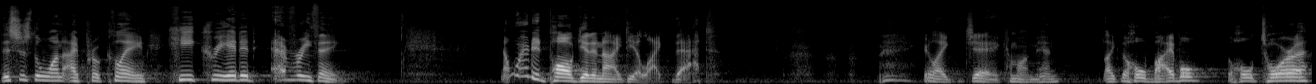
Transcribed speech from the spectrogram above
this is the one I proclaim. He created everything. Now, where did Paul get an idea like that? You're like, Jay, come on, man. Like the whole Bible, the whole Torah,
